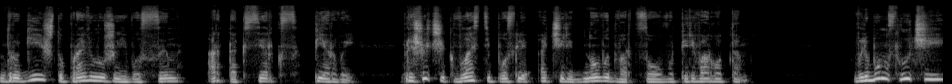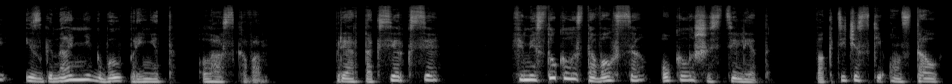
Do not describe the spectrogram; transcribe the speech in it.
другие, что правил уже его сын Артаксеркс I, пришедший к власти после очередного дворцового переворота. В любом случае, изгнанник был принят ласково. При Артаксерксе Фемистокл оставался около шести лет. Фактически он стал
